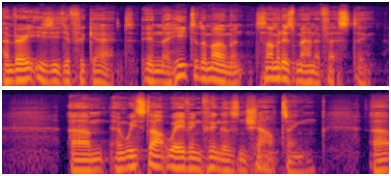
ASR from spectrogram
and very easy to forget. In the heat of the moment, somebody's manifesting, um, and we start waving fingers and shouting. Uh,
